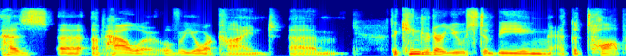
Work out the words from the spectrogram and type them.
has uh, a power over your kind. Um, the kindred are used to being at the top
